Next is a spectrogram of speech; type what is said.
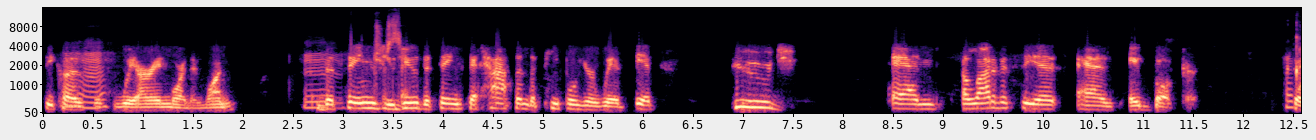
because Mhm. we are in more than one. the Mm, things you do, the things that happen, the people you're with, it's huge. And a lot of us see it as a book. So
